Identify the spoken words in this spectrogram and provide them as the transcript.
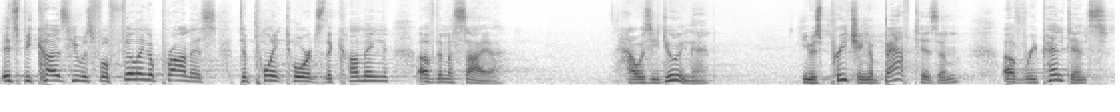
it's because he was fulfilling a promise to point towards the coming of the Messiah. How was he doing that? He was preaching a baptism of repentance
